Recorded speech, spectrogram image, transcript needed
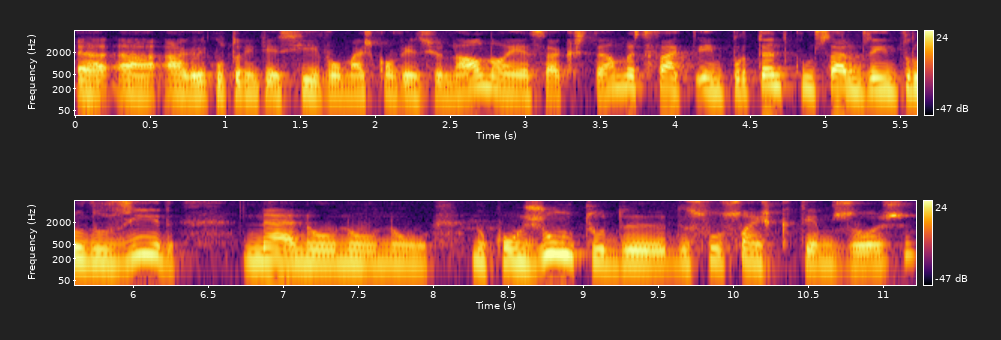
à, à, agricultura intensiva ou mais convencional, não é essa a questão, mas de facto é importante começarmos a introduzir na, no, no, no, no, conjunto de, de, soluções que temos hoje,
